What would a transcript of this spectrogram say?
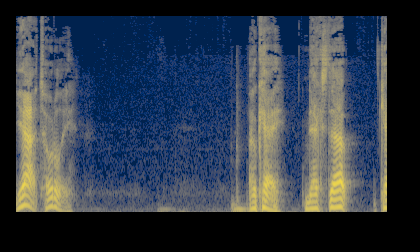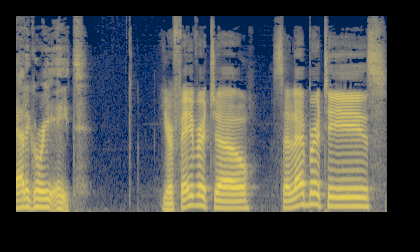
Yeah, totally. Okay, next up, category eight. Your favorite, Joe? Celebrities.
